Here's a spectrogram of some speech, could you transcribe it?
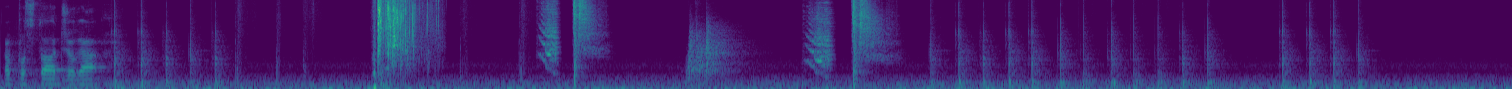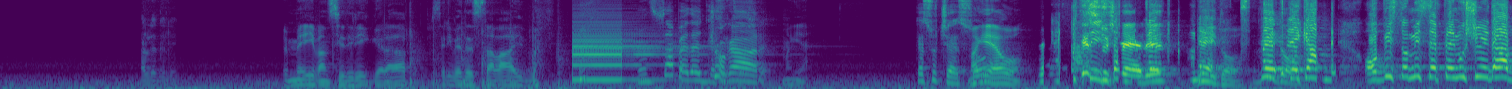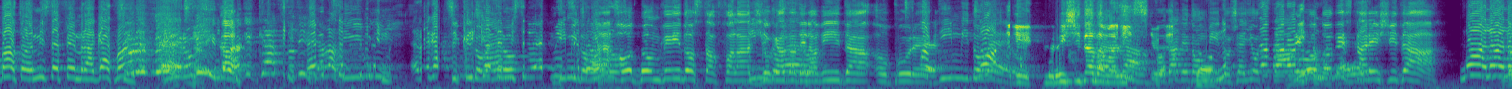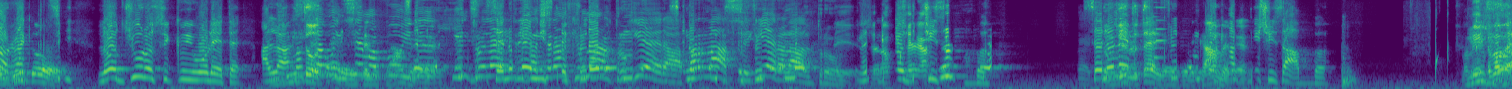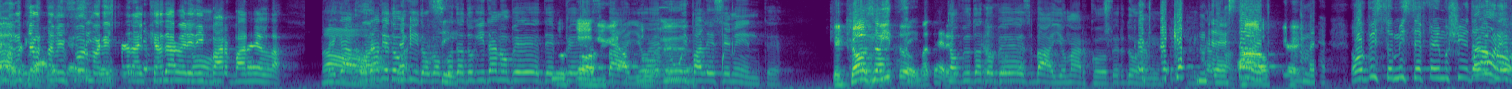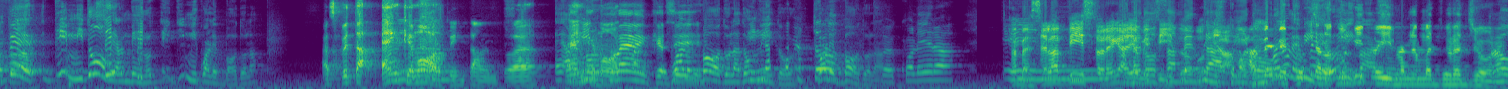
Troppo sto a giocare. Ivan si diriggerà se rivede sta live. Non sapete giocare. Ma chi è? Che è successo? Ma chi è? Oh? Che Ragazzi, Che succede? Vito. Vito. Ho visto Mr. Flame uscire dalla batola e Mr. Flame, ragazzi. Ma non è vero, Eh, Vito, ma che cazzo dici? eh, Allora dimmi- Ragazzi, dimmi cliccate. Mr. Dimmi Mr. dov'ero. Eh, o Don Vito sta a fare la Dimmi giocata dov'ero. della vita oppure... Ma dimmi dov'ero. Sì, recitata Eh, malissimo. Votate Don Vito, cioè io No, stavo... Secondo me sta recità. No, no, no, ragazzi, lo giuro su cui volete. Allora, Ma stavo eh, insieme a per voi de- dentro Se non è elettrica, c'era anche un Flame, altro, chi era? se Parlasse, chi era l'altro? 10 sub. Se non è telecamere. 10 sub. Ma mi informa sì. che c'era il cadavere di. Barbarella. No, Raga, votate Don Vito, che ho votato Chitano per, per so, sbaglio, è lui eh. palesemente. Che cosa? Sì, ma Ti ho no, per sbaglio, Marco, perdonami. Ma stanno Ah, le ok. telecamere. Ho visto Mr. Flame uscire dalla non è botola. vero, dimmi dove Sì. almeno, di- dimmi quale botola. Aspetta, è anche morto intanto, eh. Eh, È anche almeno- morto. Hank, sì. Quale botola, Don Vito? alto- Quale botola? eh, Qual era? Vabbè, se l'ha visto, regà, io mi fido. A me Ma mi non è toccano vero, Don Vito Ivan. e Ivan a maggior ragione.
